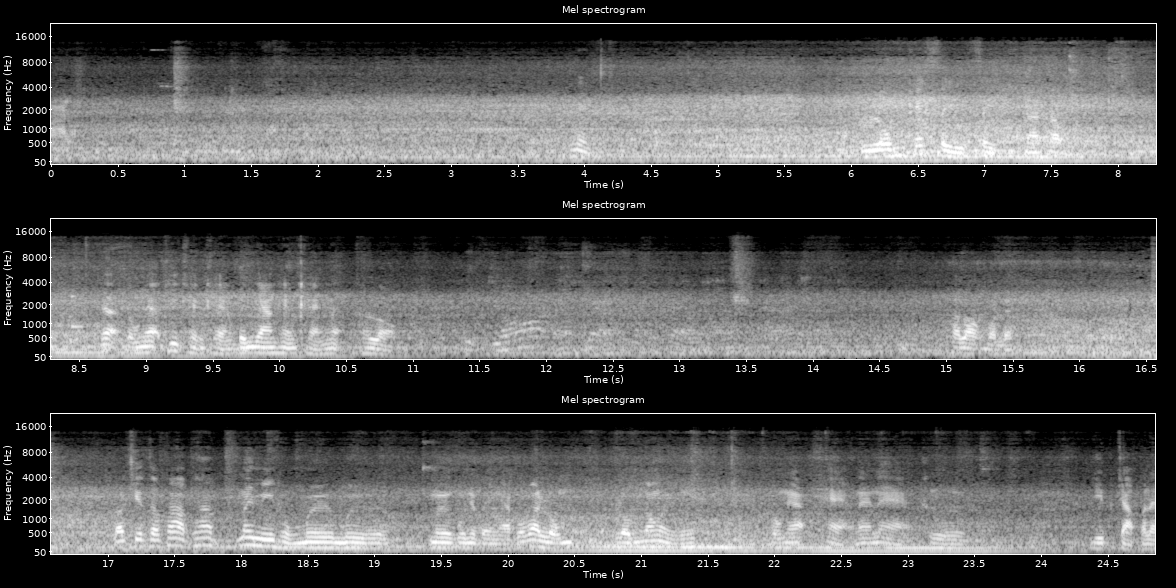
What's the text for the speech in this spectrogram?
มาแล้วนี่ล้มแค่สี่สิบนะครับเนี่ยตรงเนี้ยที่แข็งๆเป็นยางแข็งๆเนี่ยถลอกถลอกหมดเลย เราคิดสภาพถ้าไม่มีถุงมือมือมือคุณจะเป็นไง เพราะว่าล้มล้มต้องอย่างนี้ ตรงเนี้ยแหกแน่ๆ คือหยิบจับอะไร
